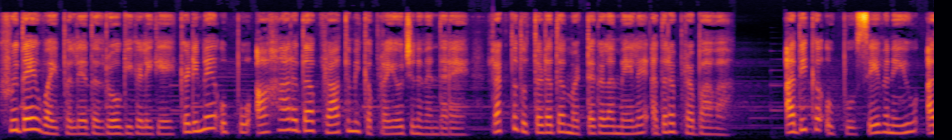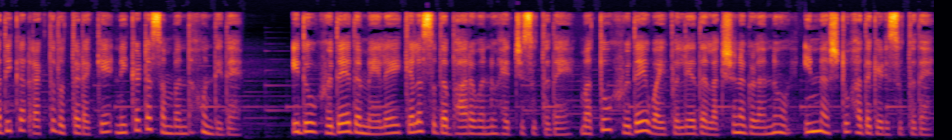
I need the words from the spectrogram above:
ಹೃದಯ ವೈಫಲ್ಯದ ರೋಗಿಗಳಿಗೆ ಕಡಿಮೆ ಉಪ್ಪು ಆಹಾರದ ಪ್ರಾಥಮಿಕ ಪ್ರಯೋಜನವೆಂದರೆ ರಕ್ತದೊತ್ತಡದ ಮಟ್ಟಗಳ ಮೇಲೆ ಅದರ ಪ್ರಭಾವ. ಅಧಿಕ ಉಪ್ಪು ಸೇವನೆಯು ಅಧಿಕ ರಕ್ತದೊತ್ತಡಕ್ಕೆ ನಿಕಟ ಸಂಬಂಧ ಹೊಂದಿದೆ. ಇದು ಹೃದಯದ ಮೇಲೆ ಕೆಲಸದ ಭಾರವನ್ನು ಹೆಚ್ಚಿಸುತ್ತದೆ ಮತ್ತು ಹೃದಯ ವೈಫಲ್ಯದ ಲಕ್ಷಣಗಳನ್ನು ಇನ್ನಷ್ಟು ಹದಗೆಡಿಸುತ್ತದೆ.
